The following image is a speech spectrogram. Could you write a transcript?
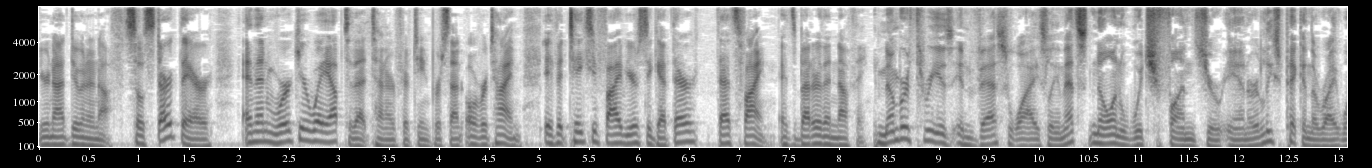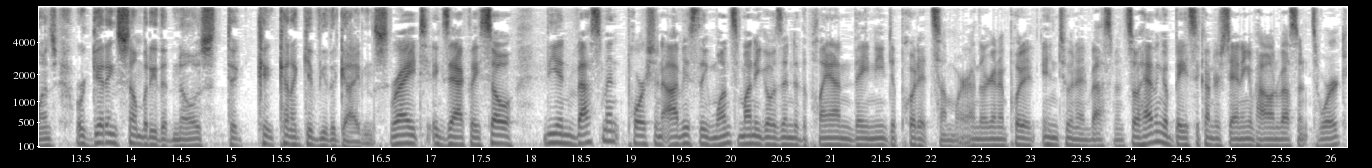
you're not doing enough. So start there and then work your way up to that 10 or 15% over time. If it takes you five years to get there, that's fine. It's better than nothing. Number three is invest wisely, and that's knowing which funds you're in, or at least picking the right ones, or getting somebody that knows to can kind of give you the guidance. Right, exactly. So the investment portion, obviously, once money goes into the plan, they need to put it somewhere, and they're going to put it into an investment. So having a basic understanding of how investments work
